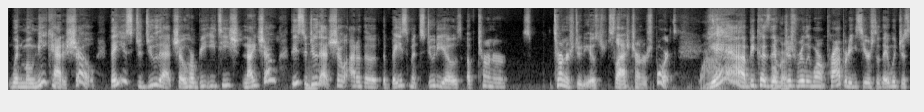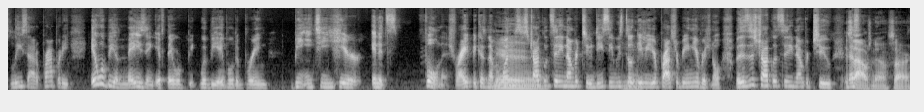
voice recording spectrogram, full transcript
when Mo'Nique had a show, they used to do that show, her BET sh- night show. They used to do mm-hmm. that show out of the the basement studios of Turner Turner Studios slash Turner Sports. Wow. Yeah, because there Okay. just really weren't properties here, so they would just lease out a property. It would be amazing if they were be, would be able to bring BET here in its fullness, right? Because number one, this is Chocolate City. Number two, DC, we still give you your props for being the original, but this is Chocolate City. Number two, It's ours now. Sorry.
